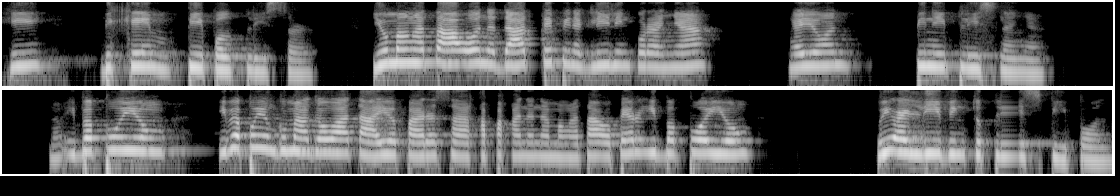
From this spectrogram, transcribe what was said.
he became people pleaser. Yung mga tao na dati pinaglilingkuran niya, ngayon piniplease na niya. No? Iba po yung iba po yung gumagawa tayo para sa kapakanan ng mga tao, pero iba po yung we are living to please people.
